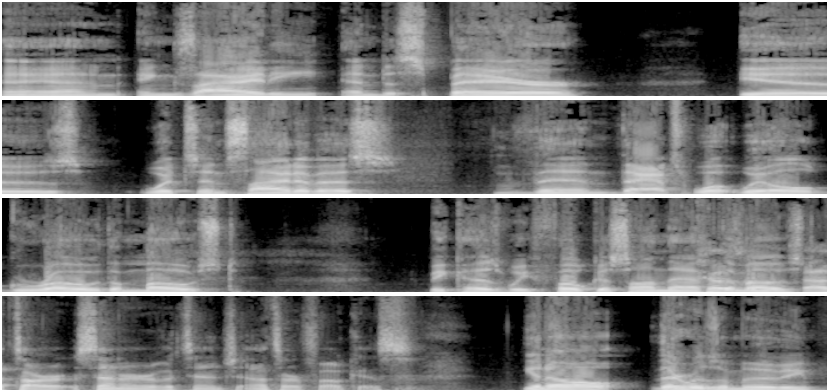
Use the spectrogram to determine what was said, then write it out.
and anxiety and despair is what's inside of us, then that's what will grow the most because we focus on that the most. that's our center of attention. That's our focus. You know, there was a movie.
